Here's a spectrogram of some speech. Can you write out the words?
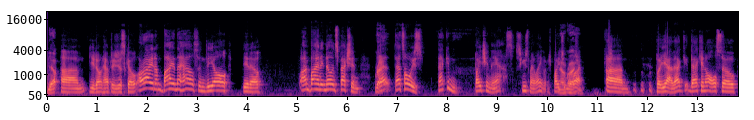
Yep. Um, you don't have to just go, all right, I'm buying the house and be all, you know, I'm buying it, no inspection. Right. That, that's always, that can bite you in the ass. Excuse my language, bite No you in the question. butt. Um, but yeah, that, that can also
